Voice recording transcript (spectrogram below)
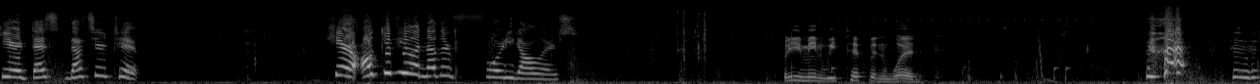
Here, that's that's your tip. Here, I'll give you another forty dollars. What do you mean? We tip in wood. Mmm, wood.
